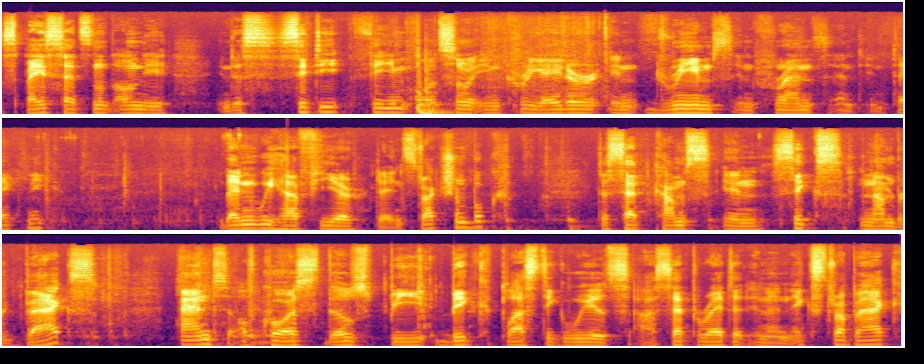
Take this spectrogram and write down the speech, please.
space sets, not only in the city theme, also in Creator, in Dreams, in Friends and in Technic. Then we have here the instruction book. The set comes in six numbered bags. And of course, those big plastic wheels are separated in an extra bag.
